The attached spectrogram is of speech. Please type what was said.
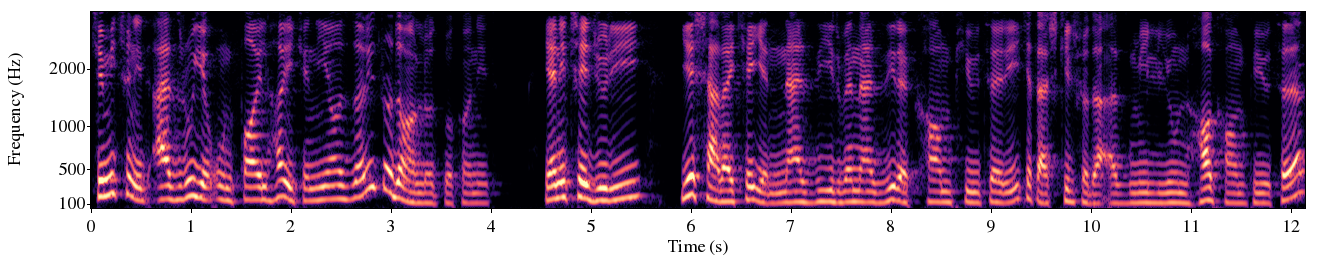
که می‌تونید از روی اون فایل هایی که نیاز دارید رو دانلود بکنید. یعنی چه جوری یه شبکه نظیر به نظیر کامپیوتری که تشکیل شده از میلیون ها کامپیوتر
